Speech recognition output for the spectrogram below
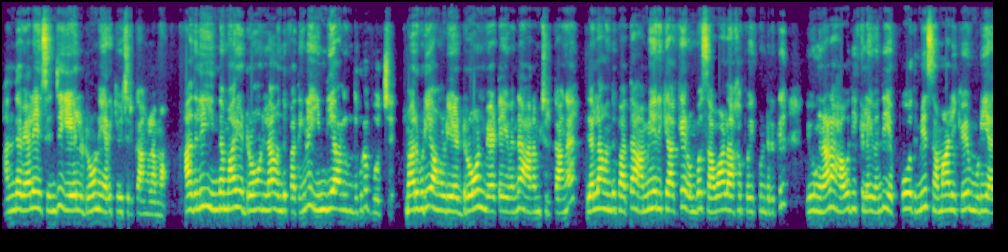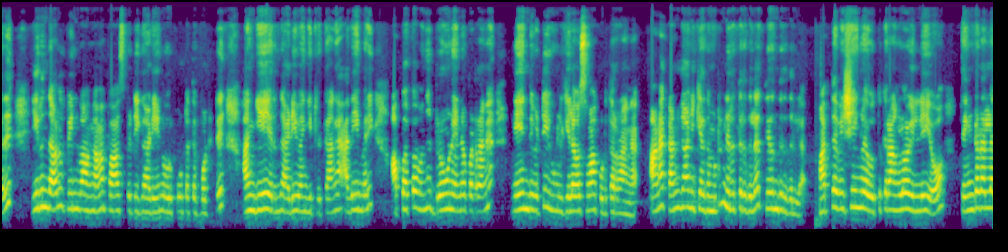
அந்த வேலையை செஞ்சு ஏழு ட்ரோனை இறக்கி வச்சிருக்காங்களாமா? அதுலயும் இந்த மாதிரி ட்ரோன்லாம் வந்து பாத்தீங்கன்னா இந்தியாவில இருந்து கூட போச்சு. மறுபடியும் அவங்களுடைய ட்ரோன் வேட்டையை வந்து ஆரம்பிச்சிருக்காங்க. இதெல்லாம் வந்து பார்த்தா அமெரிக்காக்கே ரொம்ப சவாலாக போய் கொண்டிருக்கு. ஹவுதி கிளை வந்து எப்போதுமே சமாளிக்கவே முடியாது. இருந்தாலும் பின்வாங்காம பாஸ்பெட்டி கார்டியன் ஒரு கூட்டத்தை போட்டுட்டு அங்கேயே இருந்து அடி வாங்கிட்டு இருக்காங்க. அதே மாதிரி அப்பப்ப வந்து ட்ரோன் என்ன பண்றாங்க? நேர்ந்து விட்டு இவங்களுக்கு இலவசமா கொடுத்துட்றாங்க. ஆனா கண்காணிக்கிறத மட்டும் நிறுத்துறது இல்ல திருந்துறது இல்ல மற்ற விஷயங்களை ஒத்துக்கிறாங்களோ இல்லையோ செங்கடல்ல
